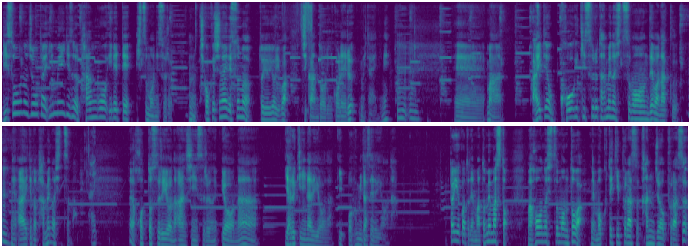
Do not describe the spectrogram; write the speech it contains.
理想の状態をイメージする単語を入れて質問にする、うん、遅刻しないで済むというよりは時間通りに来れるみたいにね。うんうん。えーまあ相手を攻撃するための質問ではなく、うん。ね、相手のための質問、はい。なんかほっとするような安心するようなやる気になるような一歩踏み出せるような。ということでまとめますと魔法の質問とは、ね、目的プラス感情プラス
